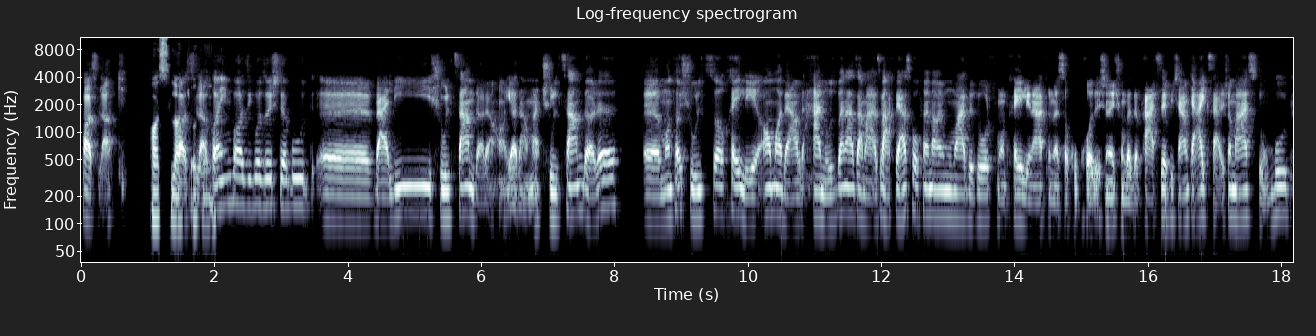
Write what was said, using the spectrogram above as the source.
پاسلاک پاسلاک پاسلاکا این بازی گذاشته بود ولی شولتس هم داره ها یادم اومد. شولتس هم داره. مونتا شولتس خیلی آماده هنوز به نظرم از وقتی از هوفنهایم اومده دورتموند خیلی نتونسته خوب خودش نشون بده. فصل پیشم که اکثرش مصدوم بود.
